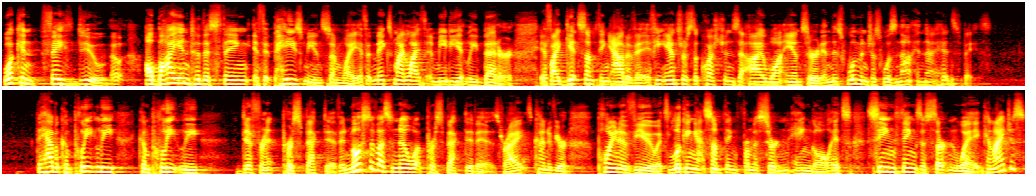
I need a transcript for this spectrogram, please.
What can faith do? I'll buy into this thing if it pays me in some way, if it makes my life immediately better, if I get something out of it, if he answers the questions that I want answered. And this woman just was not in that headspace. They have a completely, completely different perspective. And most of us know what perspective is, right? It's kind of your point of view. It's looking at something from a certain angle. It's seeing things a certain way. Can I just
